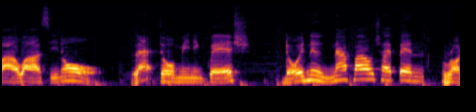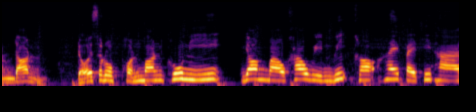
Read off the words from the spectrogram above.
ปาวาซิโนและโดมินิกเวชโดย1หน้าเป้าใช้เป็นรอนดอน โดยสรุปผลบอลคู่นี้ย่องเบาเข้าวินวิเคราะห์ให้ไปที่ทาง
